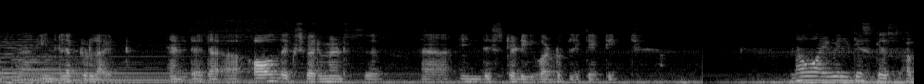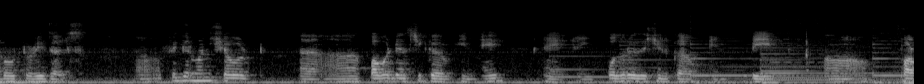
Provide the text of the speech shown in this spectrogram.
in electrolyte and the, uh, all the experiments uh, in this study were duplicated. Now I will discuss about results. Uh, figure 1 showed power density curve in A and polarization curve in B for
